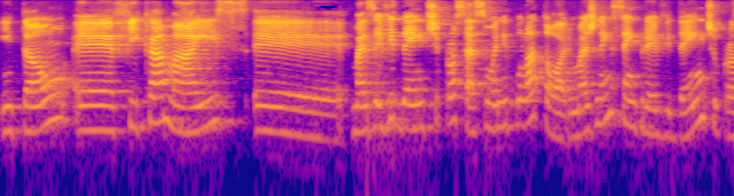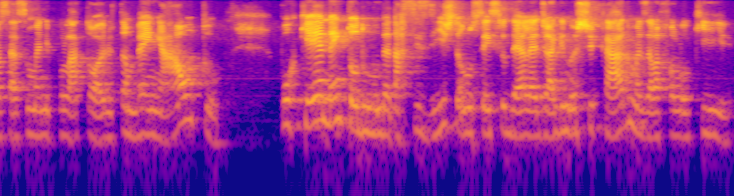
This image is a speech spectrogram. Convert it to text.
Então, é, fica mais, é, mais evidente processo manipulatório, mas nem sempre é evidente o processo manipulatório também alto, porque nem todo mundo é narcisista. Eu não sei se o dela é diagnosticado, mas ela falou que,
